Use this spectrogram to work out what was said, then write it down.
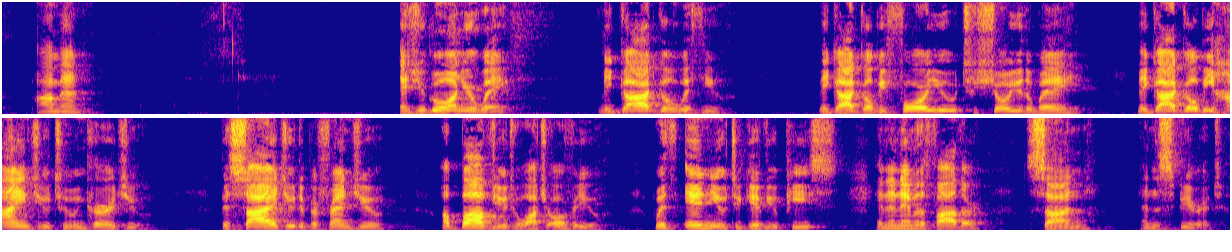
Amen. As you go on your way, may God go with you. May God go before you to show you the way. May God go behind you to encourage you, beside you to befriend you, above you to watch over you, within you to give you peace. In the name of the Father, Son, and the Spirit.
